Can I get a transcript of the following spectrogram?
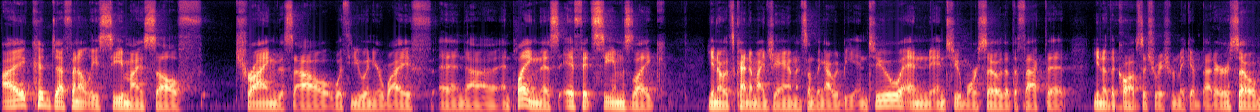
i could definitely see myself trying this out with you and your wife and uh, and playing this if it seems like you know it's kind of my jam and something i would be into and into more so that the fact that you know the co-op situation would make it better so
